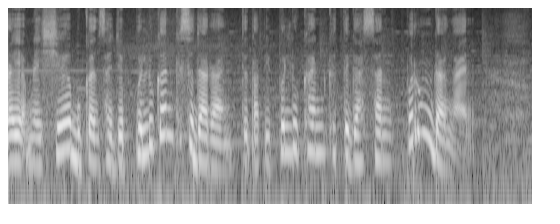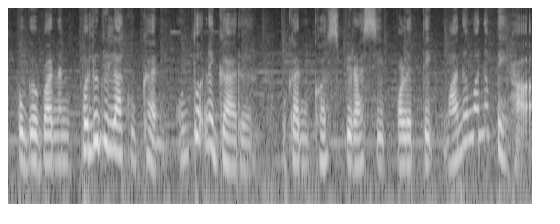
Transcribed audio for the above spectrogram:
Rakyat Malaysia bukan sahaja perlukan kesedaran tetapi perlukan ketegasan perundangan. Pengorbanan perlu dilakukan untuk negara bukan konspirasi politik mana-mana pihak.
